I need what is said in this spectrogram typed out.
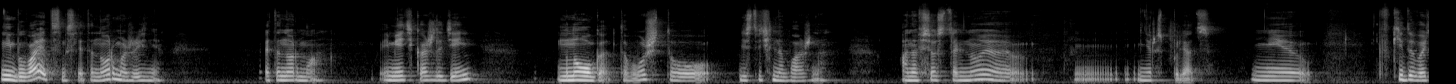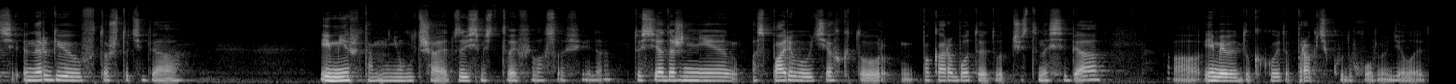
Не бывает, в смысле, это норма жизни. Это норма. Иметь каждый день много того, что действительно важно. А на все остальное не распыляться. Не вкидывать энергию в то, что тебя и мир там не улучшает в зависимости от твоей философии, да. То есть я даже не оспариваю тех, кто пока работает вот чисто на себя, а, я имею в виду какую-то практику духовную делает,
